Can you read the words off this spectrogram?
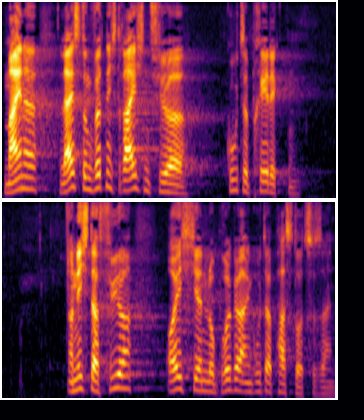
Meine Leistung wird nicht reichen für gute Predigten, und nicht dafür, euch hier in Lobrügge ein guter Pastor zu sein.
